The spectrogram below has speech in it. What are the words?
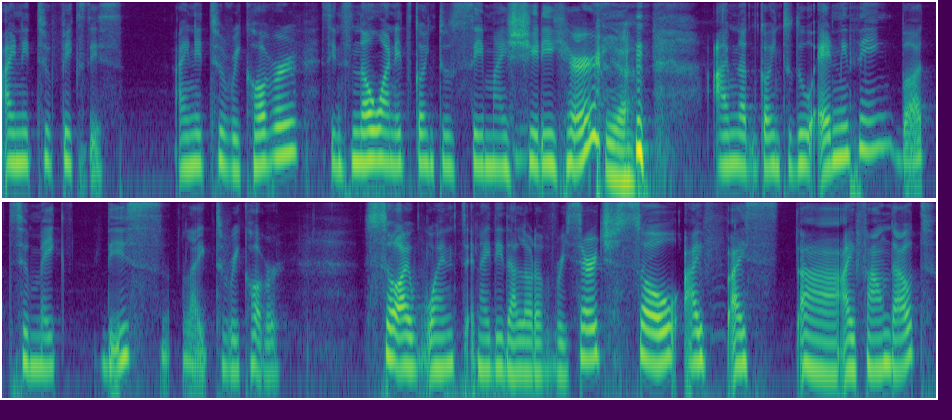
I need to fix this. I need to recover since no one is going to see my shitty hair. Yeah. I'm not going to do anything but to make this like to recover. So I went and I did a lot of research. So I I uh, I found out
